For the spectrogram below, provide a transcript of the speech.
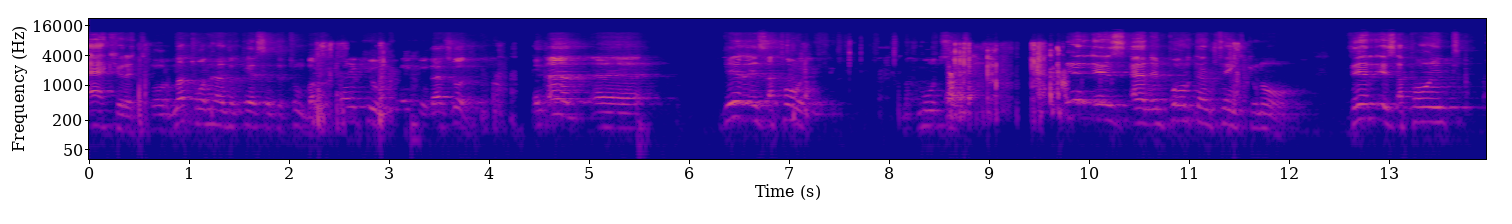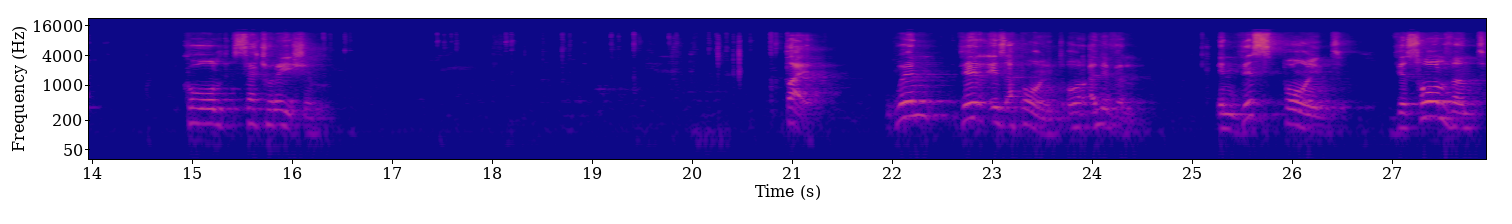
accurate or not 100% true. But thank you, thank you, that's good. الآن uh, there is a point, Mahmoud said, there is an important thing to know. There is a point called saturation. طيب when there is a point or a level, in this point, the solvent,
